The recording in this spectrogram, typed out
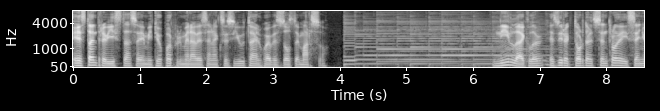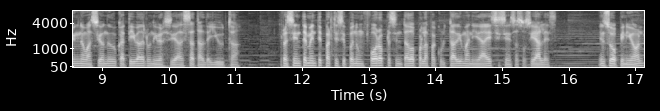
Esta entrevista se emitió por primera vez en Access Utah el jueves 2 de marzo. Neil Legler es director del Centro de Diseño e Innovación Educativa de la Universidad Estatal de Utah. Recientemente participó en un foro presentado por la Facultad de Humanidades y Ciencias Sociales. En su opinión,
